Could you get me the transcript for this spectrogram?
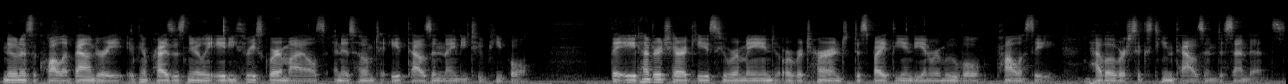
Known as the Qualla Boundary, it comprises nearly 83 square miles and is home to 8,092 people. The 800 Cherokees who remained or returned despite the Indian removal policy have over 16,000 descendants.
